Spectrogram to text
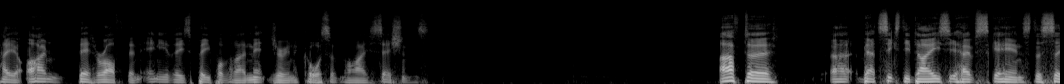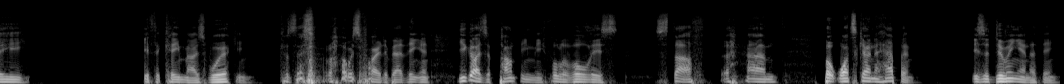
hey, I'm better off than any of these people that I met during the course of my sessions. After uh, about 60 days, you have scans to see if the chemo's working. Because that's what I was worried about, thinking, you guys are pumping me full of all this stuff, um, but what's going to happen? Is it doing anything?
